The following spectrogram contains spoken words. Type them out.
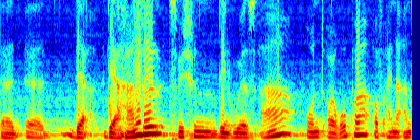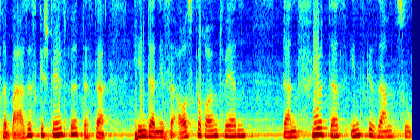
äh, äh, der, der Handel zwischen den USA und Europa auf eine andere Basis gestellt wird, dass da Hindernisse ausgeräumt werden, dann führt das insgesamt zu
